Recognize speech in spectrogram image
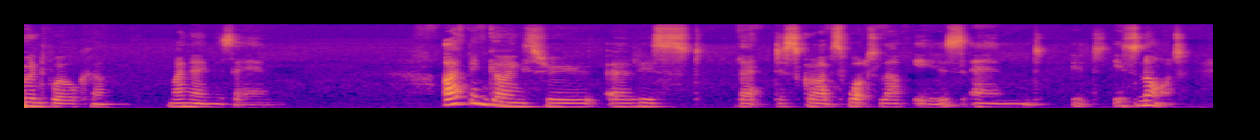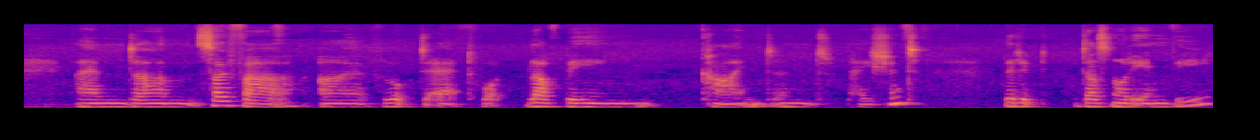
and welcome. My name is Anne. I've been going through a list that describes what love is and it is not. And um, so far, I've looked at what love being kind and patient, that it does not envy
